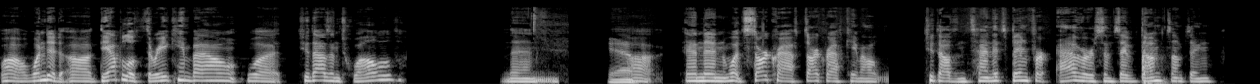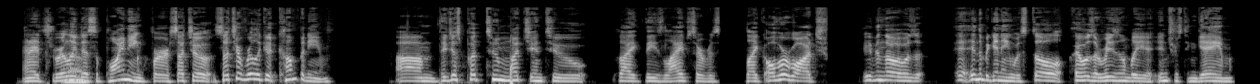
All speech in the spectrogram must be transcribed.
wow, when did uh, Diablo 3 came out? What, 2012? Then Yeah. Uh, and then what? StarCraft. StarCraft came out 2010. It's been forever since they've done something, and it's really Yeah. disappointing for such a such a really good company. Um, they just put too much into like these live services, like Overwatch. Even though it was in the beginning, it was still it was a reasonably interesting game,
